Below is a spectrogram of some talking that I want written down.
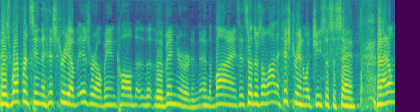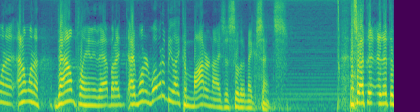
is referencing the history of Israel being called the, the, the vineyard and, and the vines. And so there's a lot of history in what Jesus is saying. And I don't want to, I don't want to downplay any of that, but I, I wondered what would it be like to modernize this so that it makes sense? And so, at the, at the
